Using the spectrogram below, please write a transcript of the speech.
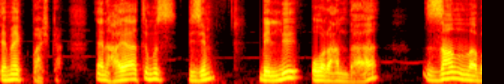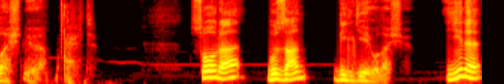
Demek başka. Yani hayatımız bizim belli oranda zanla başlıyor. Evet. Sonra bu zan bilgiye ulaşıyor. Yine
